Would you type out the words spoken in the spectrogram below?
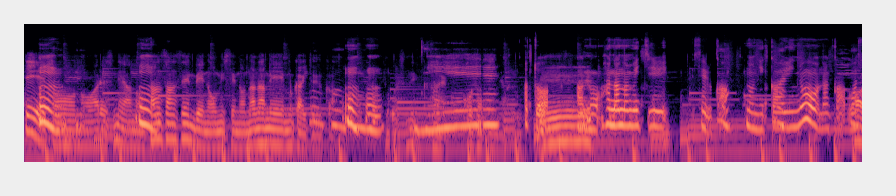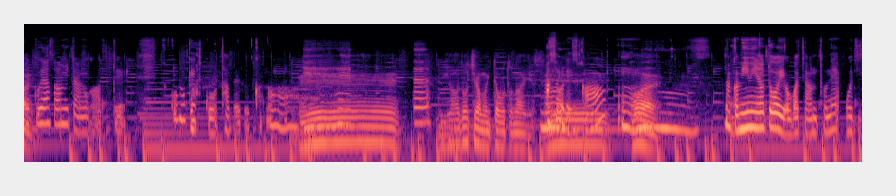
て、うん。そのあれですねあの、うん。炭酸せんべいのお店の斜め向かいというか、うんうんうん。とこですね。ねえ。はあの花の道セルカの2階のなんか和食屋さんみたいのがあって、そこも結構食べるかな。へえ。いやどちらも行ったことないです。あそうですか、うん。はい。うんなんか耳の遠いおばちゃんとねおじ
